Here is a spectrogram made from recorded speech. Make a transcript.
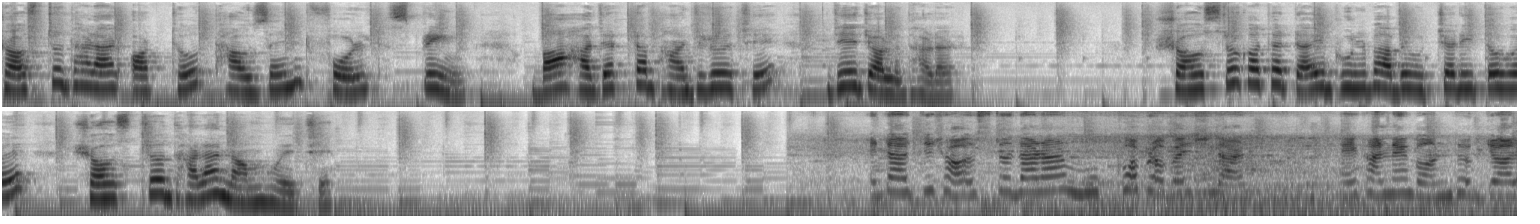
সহস্রধারার অর্থ থাউজেন্ড ফোল্ড স্প্রিং বা হাজারটা ভাঁজ রয়েছে যে জলধারার। সহস্র কথাটাই ভুলভাবে উচ্চারিত হয়ে সহস্রধারা নাম হয়েছে। এটা হচ্ছে সহস্রধারার মুখ্য প্রবেশদ্বার। এখানে গন্ধক জল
